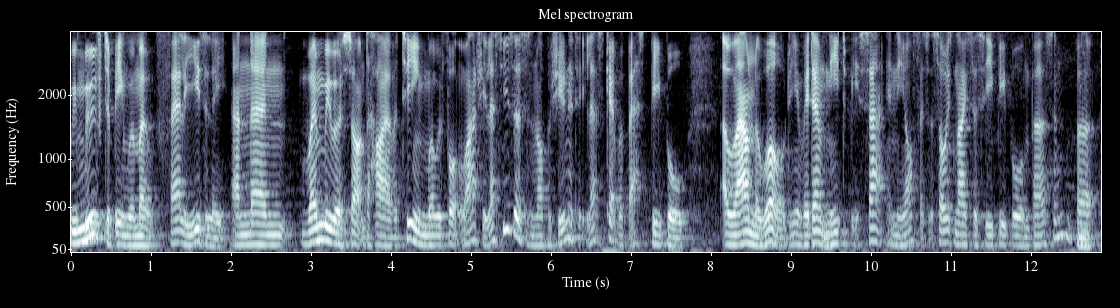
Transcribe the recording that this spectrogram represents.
we moved to being remote fairly easily. And then when we were starting to hire a team, where we thought, well, actually, let's use this as an opportunity. Let's get the best people around the world. You know, they don't need to be sat in the office. It's always nice to see people in person, mm. but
